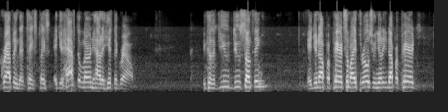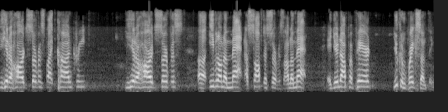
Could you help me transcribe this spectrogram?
grappling that takes place. And you have to learn how to hit the ground. Because if you do something and you're not prepared, somebody throws you and you're not prepared, you hit a hard surface like concrete, you hit a hard surface, uh, even on a mat, a softer surface on a mat, and you're not prepared, you can break something.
